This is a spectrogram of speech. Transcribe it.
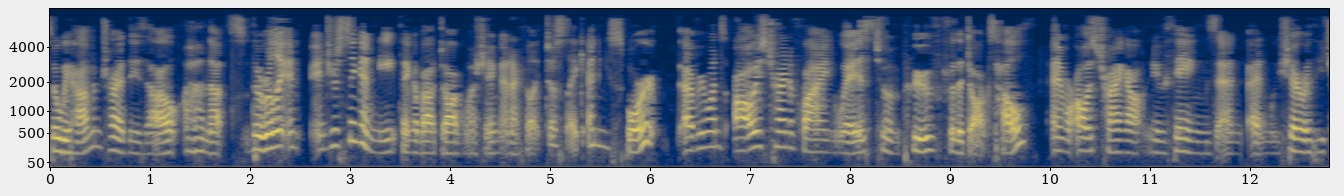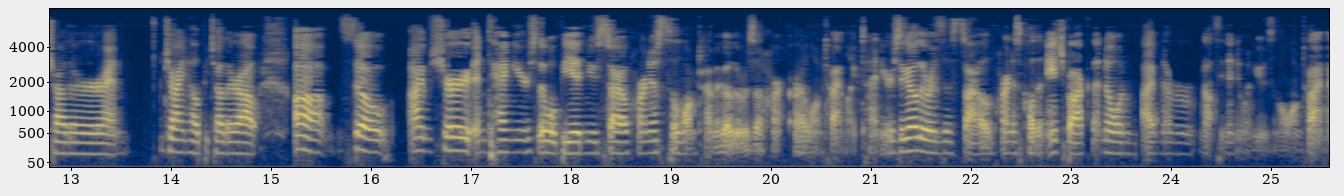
So we haven't tried these out, and that's the really in- interesting and neat thing about dog mushing. And I feel like just like any sport, everyone's always trying to find ways to improve for the dog's health, and we're always trying out new things, and and we share with each other and try and help each other out. Um, so I'm sure in 10 years there will be a new style of harness. A long time ago there was a, har- a long time, like 10 years ago, there was a style of harness called an H-back that no one, I've never, not seen anyone use in a long time.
